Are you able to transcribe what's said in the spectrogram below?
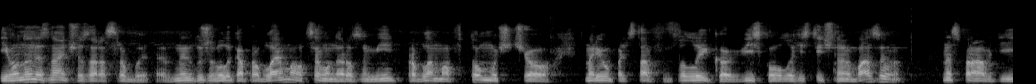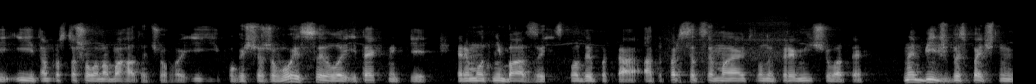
І вони не знають, що зараз робити. В них дуже велика проблема. Це вони розуміють. Проблема в тому, що Маріуполь став великою військово-логістичною базою. Насправді, і там розташовано багато чого. І поки що живої сили, і техніки, і ремонтні бази, і склади ПК. А тепер все це мають вони переміщувати на більш безпечну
